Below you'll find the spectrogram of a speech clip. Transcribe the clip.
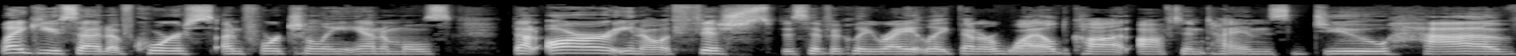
like you said of course unfortunately animals that are you know fish specifically right like that are wild caught oftentimes do have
